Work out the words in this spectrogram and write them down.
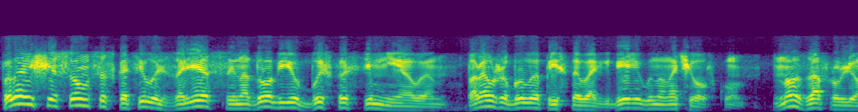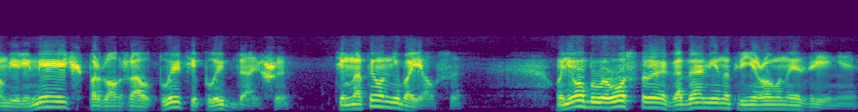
Пылающее солнце скатилось за лес, и над обью быстро стемнело. Пора уже было приставать к берегу на ночевку. Но за рулем Еремеевич продолжал плыть и плыть дальше. Темноты он не боялся. У него было острое, годами натренированное зрение.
